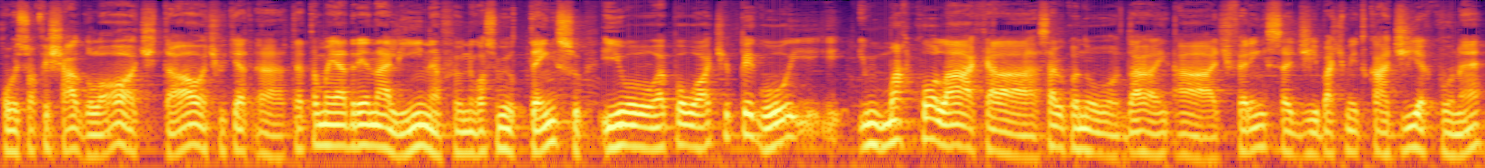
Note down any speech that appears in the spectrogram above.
começou a fechar a glote e tal, eu tive que até tomar adrenalina, foi um negócio meio tenso. E o Apple Watch pegou e, e marcou lá aquela, sabe quando dá a diferença de batimento cardíaco, né?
